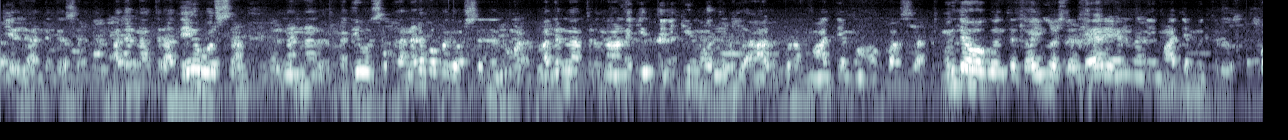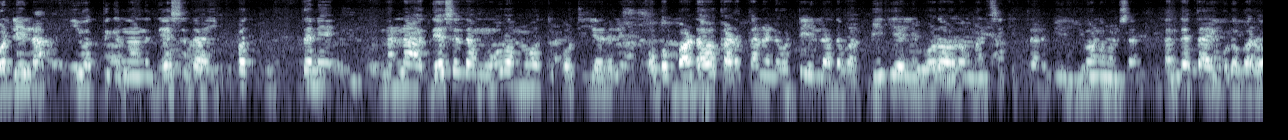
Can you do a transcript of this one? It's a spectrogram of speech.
ಕಿತ್ತಲೆ ಅಲ್ಲಿಂದ ಸರ್ ಅದರ ನಂತರ ಅದೇ ವರ್ಷ ನನ್ನ, ಅದೇ ವರ್ಷ ಕನ್ನಡ ಪಬ್ಬದ ವರ್ಷದಲ್ಲಿ ಅದರ ನಂತರ ನನಗೆ ತಿರುಗಿ ನೋಡ್ಲಿಕ್ಕೆ ಯಾರು ಕೂಡ ಮಾಧ್ಯಮ ಅವಕಾಶ ಮುಂದೆ ಹೋಗುವಂತ ವರ್ಷ ಬೇರೆ ಏನು ನನಗೆ ಮಾಧ್ಯಮ ಕೊಡ್ಲಿಲ್ಲ. ಇವತ್ತಿಗೆ ನಾನು ದೇಶದ ಇಪ್ಪತ್ತನೇ ನನ್ನ ದೇಶದ ನೂರ ಮೂವತ್ತು ಕೋಟಿ ಜನರಲ್ಲಿ ಒಬ್ಬ ಬಡವ ಕಡತನಲ್ಲಿ ಹೊಟ್ಟೆ ಇಲ್ಲದವ ಬೀದಿಯಲ್ಲಿ ಓಡಾಡೋ ಮನುಷ್ಯ ಕಿತ್ತನೆ ಬೀದಿ ಯುವನ ಮನುಷ್ಯ ತಂದೆ ತಾಯಿ ಕೂಡ ಬರುವ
